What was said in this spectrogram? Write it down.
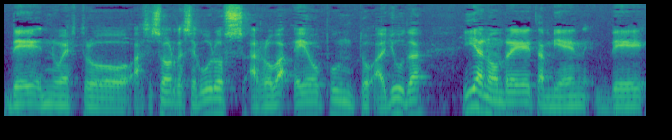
de nuestro asesor de seguros, arroba eo.ayuda, y a nombre también de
